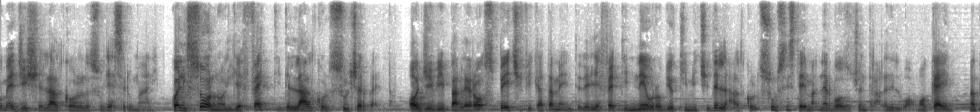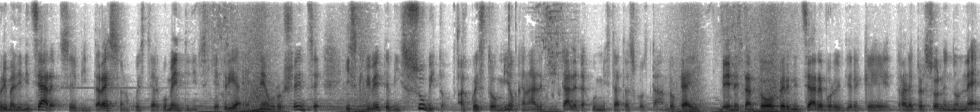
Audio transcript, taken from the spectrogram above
Come agisce l'alcol sugli esseri umani? Quali sono gli effetti dell'alcol sul cervello? Oggi vi parlerò specificatamente degli effetti neurobiochimici dell'alcol sul sistema nervoso centrale dell'uomo, ok? Ma prima di iniziare, se vi interessano questi argomenti di psichiatria e neuroscienze, iscrivetevi subito a questo mio canale digitale da cui mi state ascoltando, ok? Bene, tanto per iniziare vorrei dire che tra le persone non è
